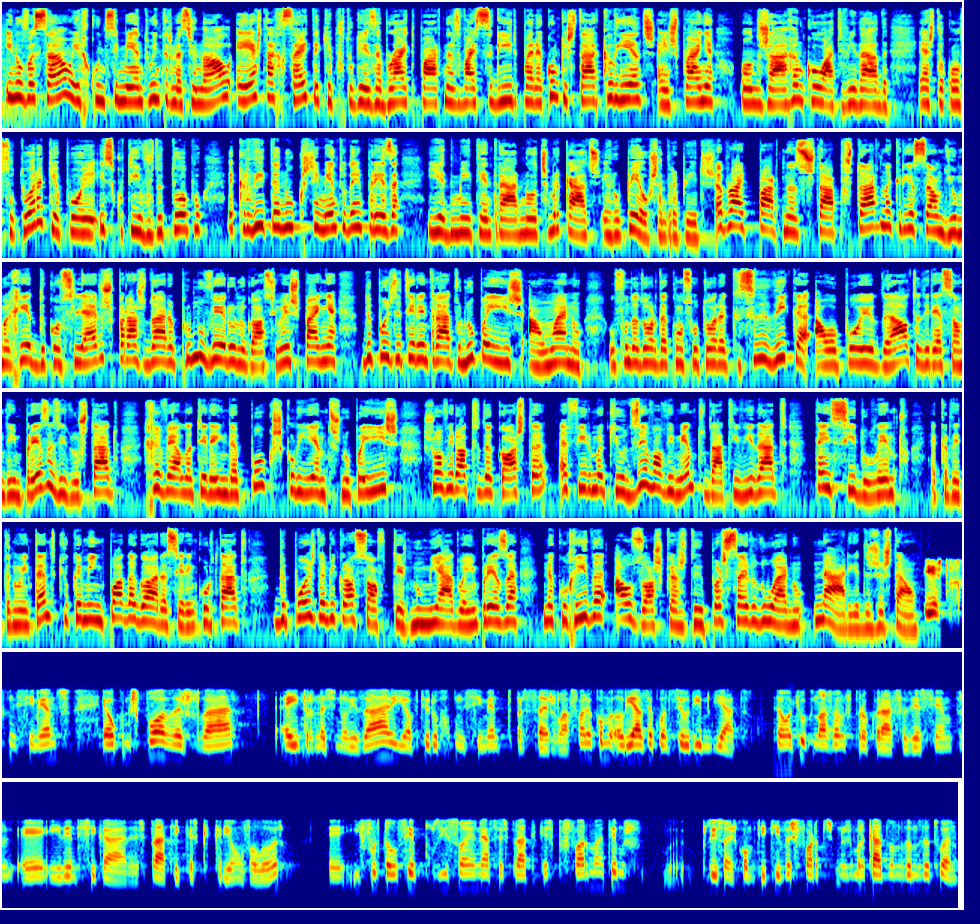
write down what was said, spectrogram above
Inovação e reconhecimento internacional é esta a receita que a portuguesa Bright Partners vai seguir para conquistar clientes em Espanha, onde já arrancou a atividade. Esta consultora, que apoia executivos de topo, acredita no crescimento da empresa e admite entrar noutros mercados europeus. Sandra Pires. A Bright Partners está a apostar na criação de uma rede de conselheiros para ajudar a promover o negócio em Espanha, depois de ter entrado no país há um ano. O fundador da consultora, que se dedica ao apoio da alta direção de empresas e do Estado, revela ter ainda poucos clientes no país, João Virote da Costa afirma que o desenvolvimento da atividade tem sido lento. Acredita, no entanto, que o caminho pode agora ser encurtado depois da Microsoft ter nomeado a empresa na corrida aos Oscars de parceiro do ano na área de gestão. Este reconhecimento é o que nos pode ajudar a internacionalizar e a obter o reconhecimento de parceiros lá fora, como aliás aconteceu de imediato. Então, aquilo que nós vamos procurar fazer sempre é identificar as práticas que criam valor eh, e fortalecer posições nessas práticas por forma a termos eh, posições competitivas fortes nos mercados onde vamos atuando.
